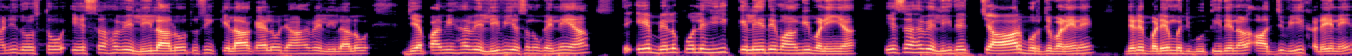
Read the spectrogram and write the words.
ਹਾਂਜੀ ਦੋਸਤੋ, ਇਸ ਹਵੇਲੀ ਲਾ ਲਓ, ਤੁਸੀਂ ਕਿਲਾ ਕਹਿ ਲਓ ਜਾਂ ਹਵੇਲੀ ਲਾ ਲਓ, ਜੇ ਆਪਾਂ ਵੀ ਹਵੇਲੀ ਵੀ ਇਸ ਨੂੰ ਕਹਿੰਦੇ ਆ ਤੇ ਇਹ ਬਿਲਕੁਲ ਹੀ ਕਿਲੇ ਦੇ ਵਾਂਗ ਹੀ ਬਣੀ ਆ। ਇਸ ਹਵੇਲੀ ਦੇ ਚਾਰ ਬੁਰਜ ਬਣੇ ਨੇ, ਜਿਹੜੇ ਬੜੇ ਮਜ਼ਬੂਤੀ ਦੇ ਨਾਲ ਅੱਜ ਵੀ ਖੜੇ ਨੇ।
